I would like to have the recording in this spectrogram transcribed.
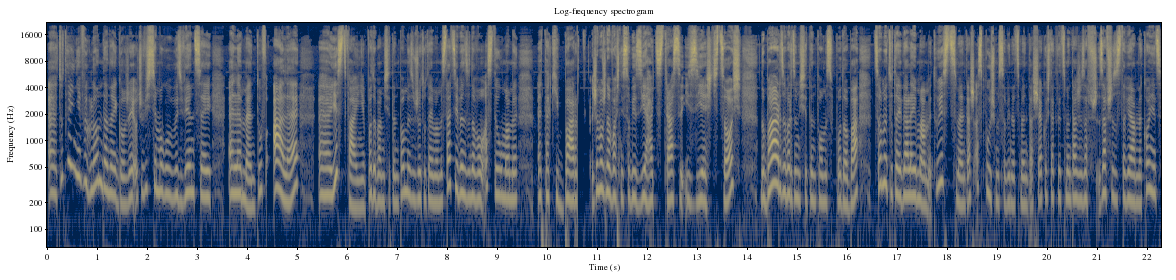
E, tutaj nie wygląda najgorzej. Oczywiście mogłoby być więcej elementów, ale e, jest fajnie. Podoba mi się ten pomysł, że tutaj mamy stację benzynową, a z tyłu mamy e, taki bar, że można właśnie sobie zjechać z trasy i zjeść coś. No bardzo, bardzo mi się ten pomysł podoba. Co my tutaj dalej mamy? Tu jest cmentarz, a spójrzmy sobie na cmentarz. Jakoś tak te cmentarze zawsze, zawsze zostawiałam na koniec,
